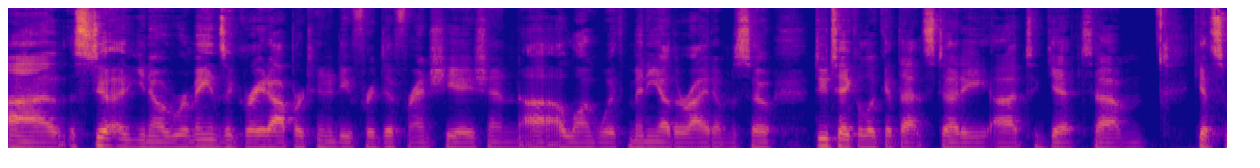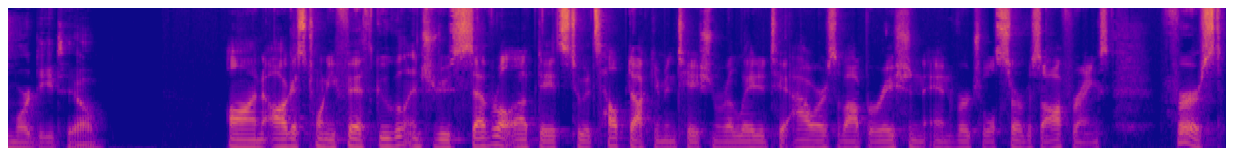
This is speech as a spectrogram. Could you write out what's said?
uh, still, you know, remains a great opportunity for differentiation uh, along with many other items. So do take a look at that study uh, to get um, get some more detail. On August 25th, Google introduced several updates to its help documentation related to hours of operation and virtual service offerings. First,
